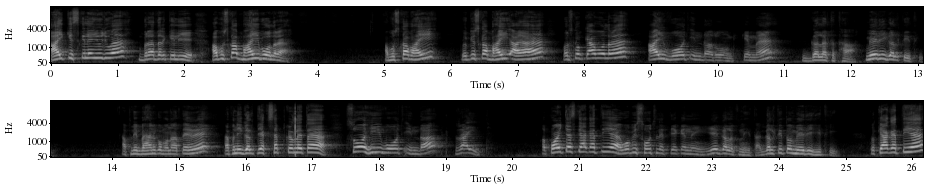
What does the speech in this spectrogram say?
आई किसके लिए यूज़ हुआ है? ब्रदर के लिए। अब उसका भाई बोल रहा है। अब उसका भाई, क्योंकि उसका भाई आया है और उसको क्या बोल रहा है? I was in the wrong कि मैं गलत था, मेरी गलती थी। अपनी बहन को मनाते हुए अपनी गलती एक्सेप्ट कर लेता है। So he was in the right और पॉइंटस क्या कहती है? वो भी सोच लेती है कि नहीं, ये गलत नहीं था, गलती तो मेरी ही थी। तो क्या कहती है?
